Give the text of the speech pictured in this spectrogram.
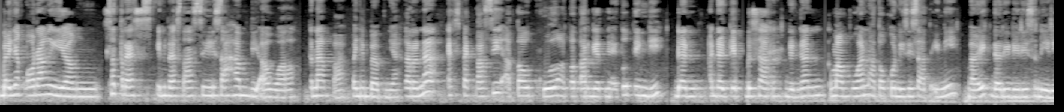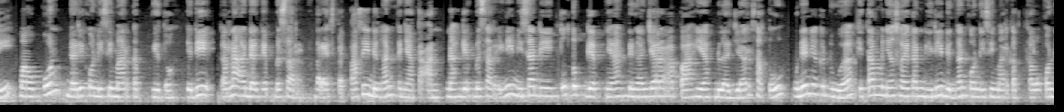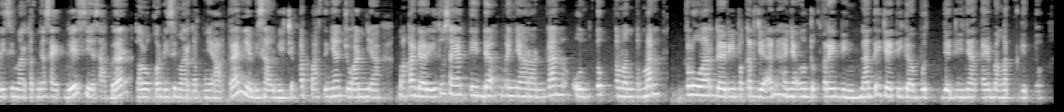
banyak orang yang stres investasi saham di awal. Kenapa? Penyebabnya karena ekspektasi atau goal atau targetnya itu tinggi dan ada gap besar dengan kemampuan atau kondisi saat ini baik dari diri sendiri maupun dari kondisi market gitu. Jadi karena ada gap besar antara ekspektasi dengan kenyataan. Nah, gap besar ini bisa ditutup gapnya dengan cara apa? Ya belajar satu. Kemudian yang kedua, kita menyesuaikan diri dengan kondisi market. Kalau kondisi marketnya sideways ya sabar. Kalau kondisi marketnya uptrend ya bisa lebih cepat pastinya cuannya. Maka dari itu saya tidak menyarankan untuk teman-teman keluar dari pekerjaan hanya untuk trading. Nanti jadi gabut, jadi nyantai banget gitu.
